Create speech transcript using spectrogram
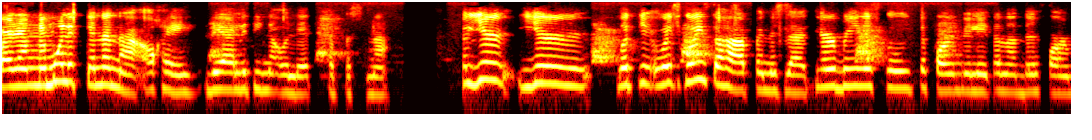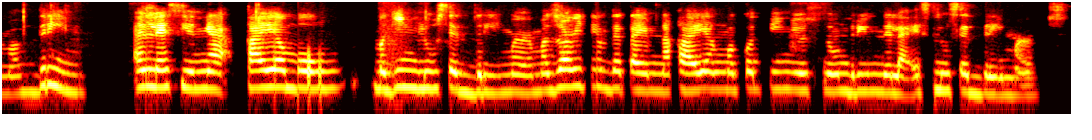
parang namulit ka na na, okay, reality na ulit, tapos na. So, you're, you're, what you, what's going to happen is that your brain is going to formulate another form of dream. Unless yun nga, kaya mong maging lucid dreamer. Majority of the time na kayang mag-continuous nung dream nila is lucid dreamers.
